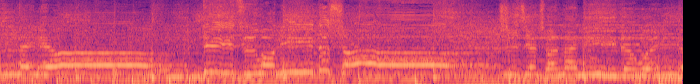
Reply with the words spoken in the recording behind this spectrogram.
泪流。第一次握你的手。指尖传来你的温柔，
